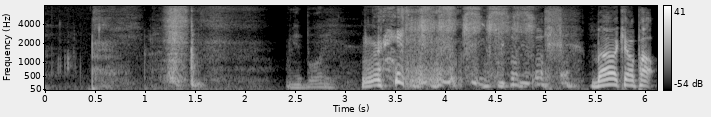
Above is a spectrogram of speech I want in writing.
Mais boy. Bon, ok, on part.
